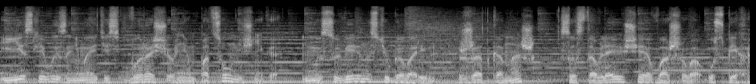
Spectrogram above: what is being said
И если вы занимаетесь выращиванием подсолнечника, мы с уверенностью говорим, жатка «Наш» — составляющая вашего успеха.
